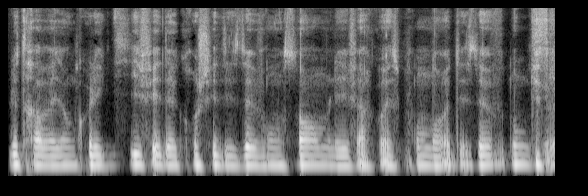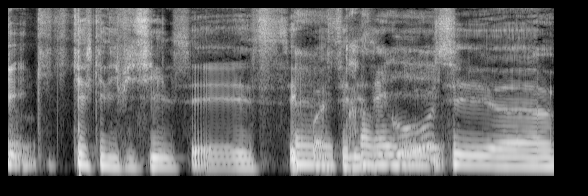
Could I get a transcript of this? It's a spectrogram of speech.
le travail en collectif et d'accrocher des œuvres ensemble et faire correspondre des œuvres. Donc, qu'est-ce, qui euh, est, qu'est-ce qui est difficile? C'est, c'est quoi? Euh, C'est les égos? C'est euh,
